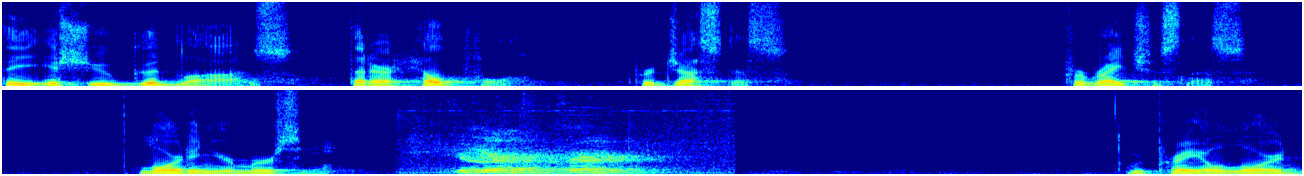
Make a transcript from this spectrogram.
they issue good laws that are helpful for justice, for righteousness. Lord, in your mercy. Hear our prayer. We pray, O Lord,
